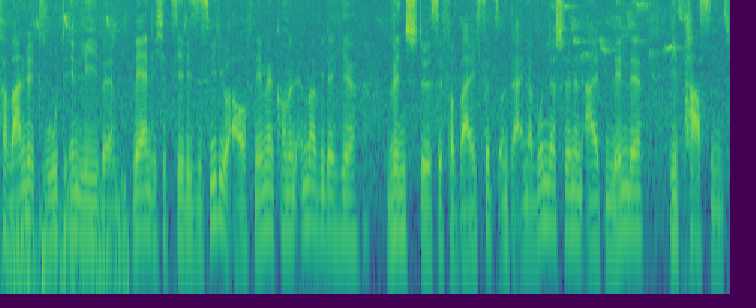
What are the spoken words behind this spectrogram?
verwandelt Wut in Liebe. Während ich jetzt hier dieses Video aufnehme, kommen immer wieder hier Windstöße vorbei. Ich sitze unter einer wunderschönen alten Linde, wie passend.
